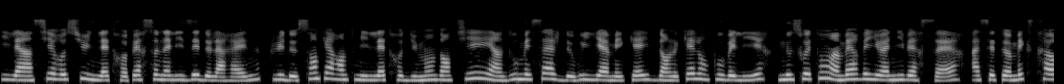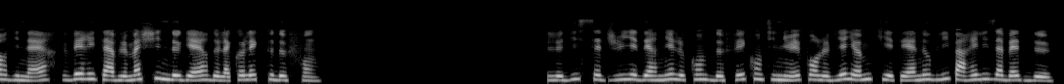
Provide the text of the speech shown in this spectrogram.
Il a ainsi reçu une lettre personnalisée de la reine, plus de 140 000 lettres du monde entier et un doux message de William et Kate dans lequel on pouvait lire « Nous souhaitons un merveilleux anniversaire, à cet homme extraordinaire, véritable machine de guerre de la collecte de fonds ». Le 17 juillet dernier le conte de fées continuait pour le vieil homme qui était anobli par Élisabeth II.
